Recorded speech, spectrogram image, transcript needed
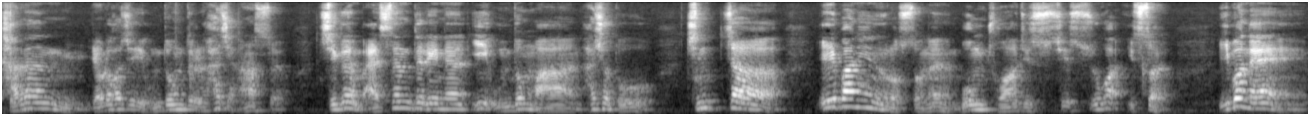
다른 여러 가지 운동들을 하지 않았어요. 지금 말씀드리는 이 운동만 하셔도 진짜 일반인으로서는 몸 좋아지실 수가 있어요. 이번에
